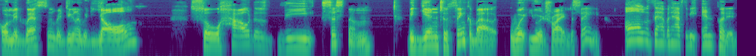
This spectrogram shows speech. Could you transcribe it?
or Midwestern, we're dealing with y'all. So, how does the system begin to think about what you are trying to say? All of that would have to be inputted.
